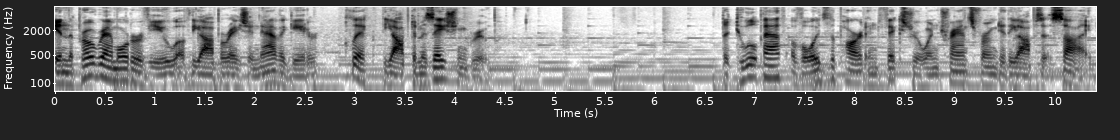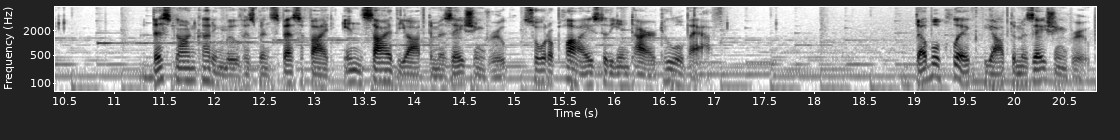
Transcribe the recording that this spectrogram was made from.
In the program order view of the Operation Navigator, click the Optimization group. The toolpath avoids the part and fixture when transferring to the opposite side. This non-cutting move has been specified inside the optimization group, so it applies to the entire toolpath double-click the optimization group.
